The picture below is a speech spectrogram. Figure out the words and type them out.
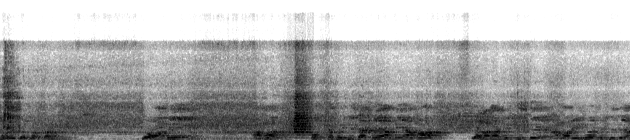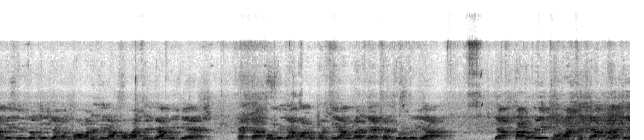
সহযোগিতা দরকার আছে। তো আমি আমার বক্তব্য থাকবে, আমি আমার এলাকা ভিত্তিতে, আমার ইউনিয়ন ভিত্তিতে আমি দীর্ঘদিন যখন প্রবাসে ছিলাম। প্রবাস থেকে আমি যে একটা ভূমিকা পালন করছি, আমরা যে একটা জুট হইয়া যা কারণ এই প্রবাস থেকে আপনার যে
